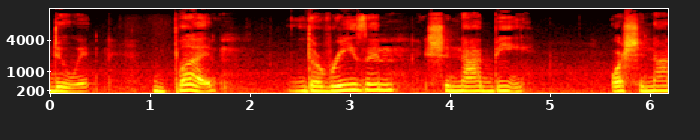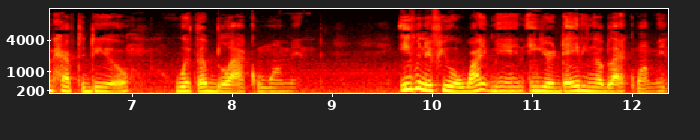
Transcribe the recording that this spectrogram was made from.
Do it. But the reason should not be or should not have to deal with a black woman even if you're a white man and you're dating a black woman,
